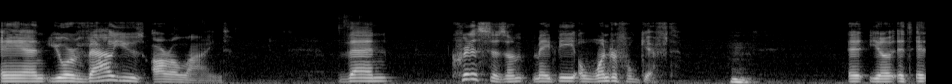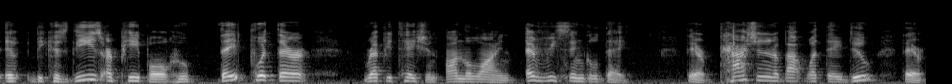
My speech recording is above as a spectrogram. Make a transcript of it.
and your values are aligned, then criticism may be a wonderful gift. Hmm. It, you know, it, it, it, because these are people who they put their reputation on the line every single day. They are passionate about what they do. They are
